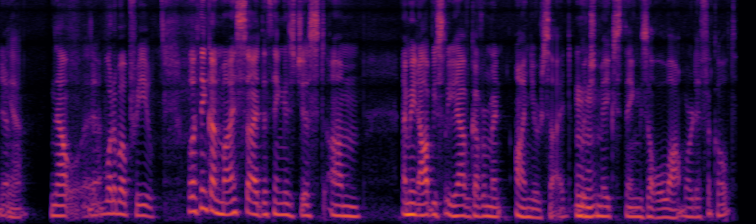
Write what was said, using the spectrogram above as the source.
Yeah. Now, uh, what about for you? Well, I think on my side, the thing is just, um, I mean, obviously you have government on your side, which makes things a lot more difficult.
